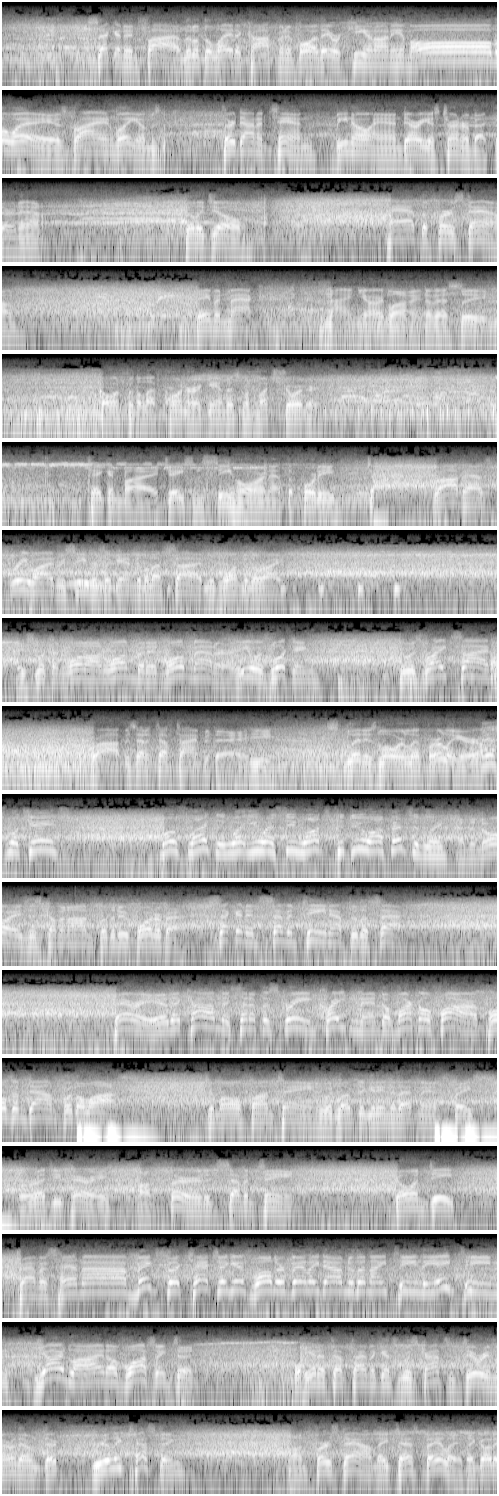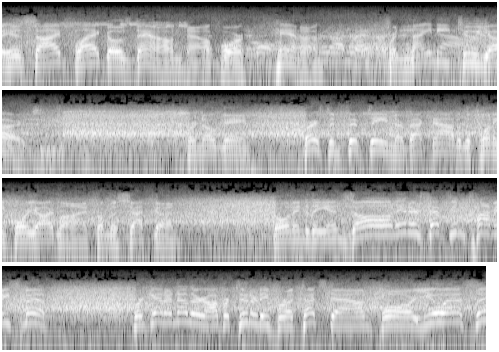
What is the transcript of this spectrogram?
Second and five. Little delay to Kaufman. And boy, they were keying on him all the way as Brian Williams Third down and 10. Beno and Darius Turner back there now. Billy Joe had the first down. Damon Mack, nine-yard line of SC. Going for the left corner again. This one much shorter. Taken by Jason Sehorn at the 40. Rob has three wide receivers again to the left side with one to the right. He's looking one-on-one, -on -one, but it won't matter. He was looking to his right side. Rob has had a tough time today. He split his lower lip earlier. This will change most likely what USC wants to do offensively. And the noise is coming on for the new quarterback. Second and 17 after the sack. Perry, here they come. They set up the screen. Crayton and D'Marco Farr pulls them down for the loss. Jamal Fontaine would love to get into that man's face Reggie Perry on third and 17. Going deep. Travis Hannah makes the catch against Walter Bailey down to the 19, the 18-yard line of Washington. He had a tough time against Wisconsin, too. Remember, they're, they're really testing. On first down, they test Bailey. They go to his side. Flag goes down now for Hannah for 92 yards for no gain. First and 15. They're back now to the 24-yard line from the shotgun. Going into the end zone. Interception, Tommy Smith. Forget another opportunity for a touchdown for USC.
